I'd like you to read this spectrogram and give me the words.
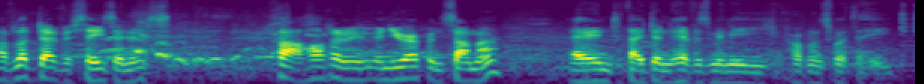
I've lived overseas and it's far hotter in, Europe in summer, and they didn't have as many problems with the heat.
